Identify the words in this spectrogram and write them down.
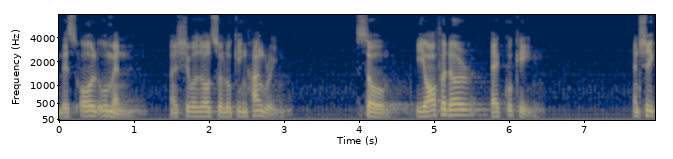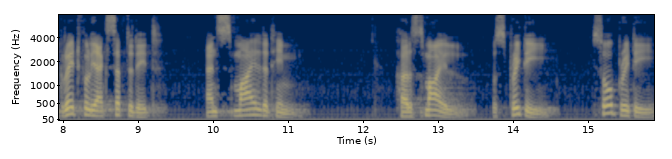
this old woman, and she was also looking hungry. So he offered her a cookie. And she gratefully accepted it and smiled at him. Her smile was pretty, so pretty,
